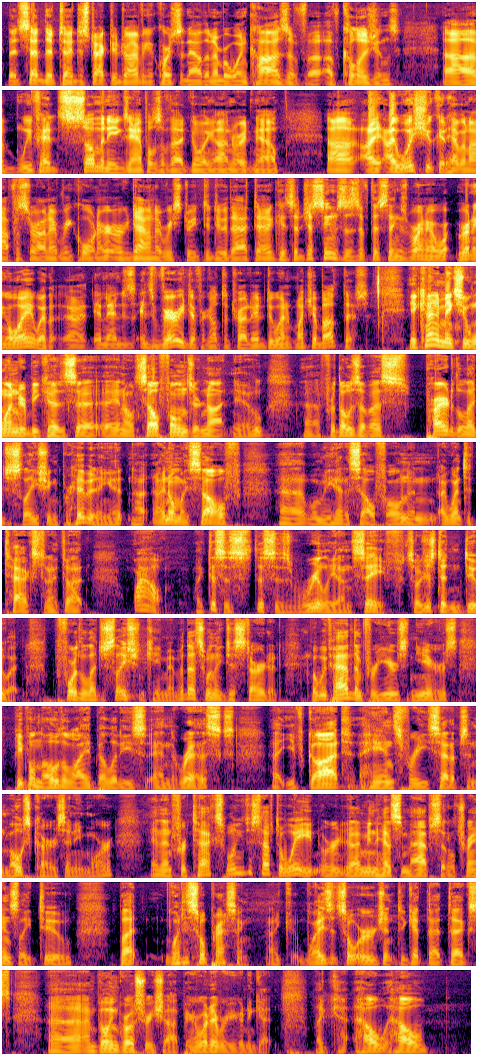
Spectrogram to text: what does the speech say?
that said that uh, distracted driving, of course, is now the number one cause of uh, of collisions. Uh, we've had so many examples of that going on right now. Uh, I, I wish you could have an officer on every corner or down every street to do that because it just seems as if this thing's running running away with it, uh, and, and it's, it's very difficult to try to do much about this. It kind of makes you wonder because uh, you know cell phones are not new. Uh, for those of us prior to the legislation prohibiting it, I, I know myself uh, when we had a cell phone and I went to text and I thought, wow. Like this is this is really unsafe, so I just didn't do it before the legislation came in. But that's when they just started. But we've had them for years and years. People know the liabilities and the risks. Uh, you've got hands-free setups in most cars anymore, and then for text, well, you just have to wait. Or I mean, they have some apps that'll translate too. But what is so pressing? Like, why is it so urgent to get that text? Uh, I'm going grocery shopping or whatever you're going to get. Like, how how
